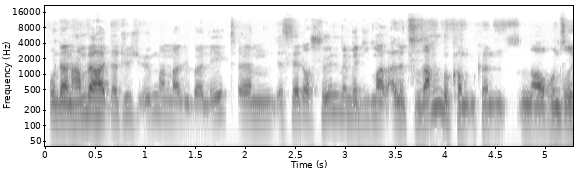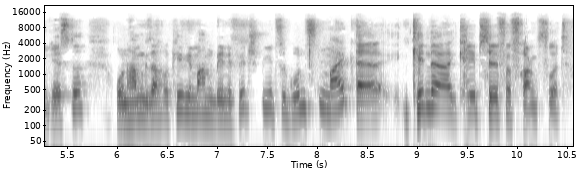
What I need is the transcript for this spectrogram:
Und dann haben wir halt natürlich irgendwann mal überlegt, ähm, es wäre doch schön, wenn wir die mal alle zusammenbekommen könnten, auch unsere Gäste. Und haben gesagt, okay, wir machen ein Benefitspiel zugunsten, Mike. Äh, Kinderkrebshilfe Frankfurt.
